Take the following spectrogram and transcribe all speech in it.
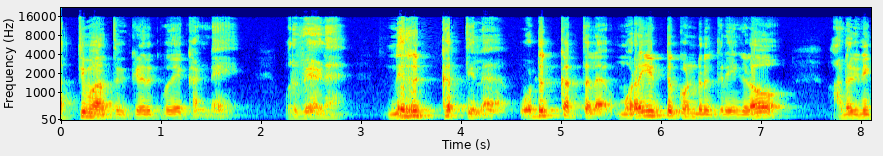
அத்தி மரத்துக்கு கீழே இருக்கும்போதே கண்டேன். ஒருவேளை நெருக்கத்தில் ஒடுக்கத்தில் முறையிட்டு கொண்டிருக்கிறீங்களோ ஆண்டவர் நீ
